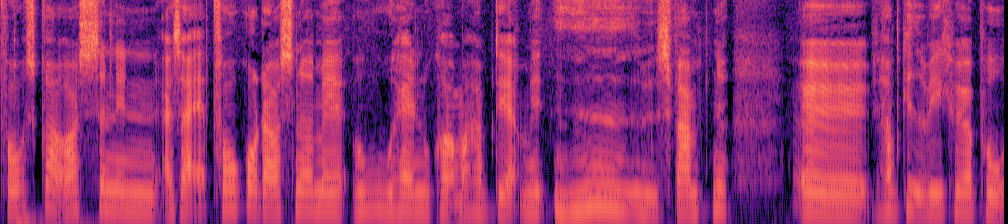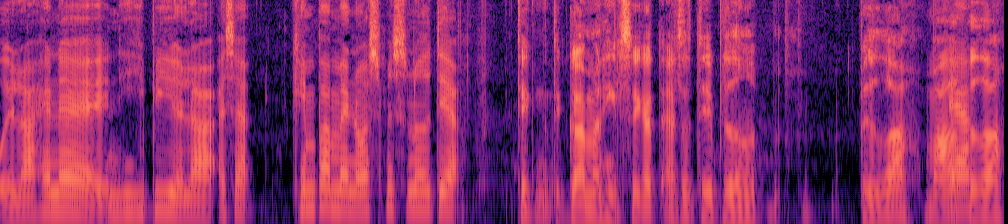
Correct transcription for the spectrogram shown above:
forsker også sådan en, altså foregår der også noget med, uha, nu kommer ham der med øh, svampene, øh, ham gider vi ikke høre på, eller han er en hippie, eller altså kæmper man også med sådan noget der? Det, det gør man helt sikkert. Altså, det er blevet bedre, meget Ja. bedre,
